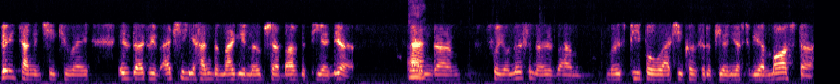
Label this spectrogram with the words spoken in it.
very tongue-in-cheek way, is that we've actually hung the Maggie Laubser above the pioneers. Yeah. And um, for your listeners, um, most people will actually consider Pierneef to be a master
